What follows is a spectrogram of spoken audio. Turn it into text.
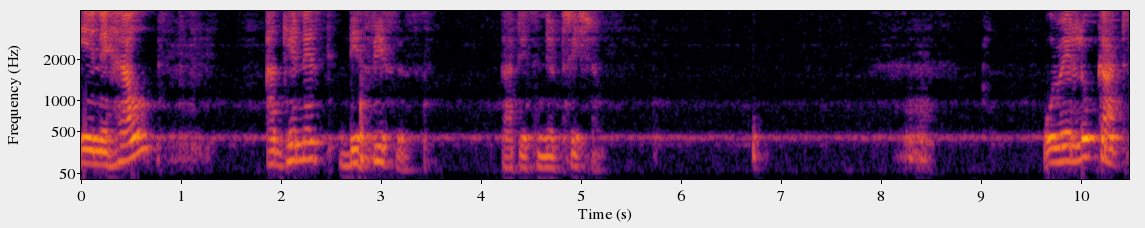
in health against diseases that is nutrition. We will look at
